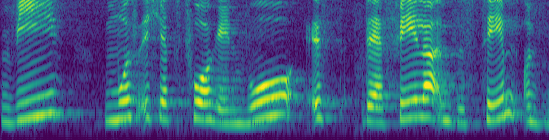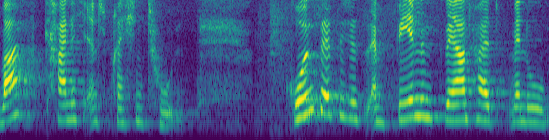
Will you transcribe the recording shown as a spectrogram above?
wie muss ich jetzt vorgehen, wo ist der Fehler im System und was kann ich entsprechend tun. Grundsätzlich ist es empfehlenswert, halt, wenn du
